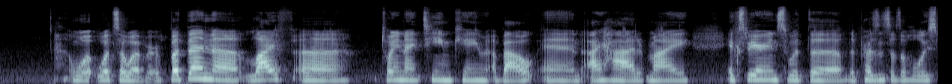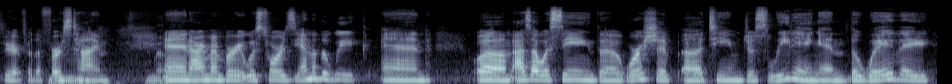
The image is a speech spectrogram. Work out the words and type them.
whatsoever. But then uh, life, uh, 2019 came about and I had my experience with the the presence of the Holy Spirit for the first mm. time. Amen. And I remember it was towards the end of the week and um, as I was seeing the worship uh, team just leading and the way they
